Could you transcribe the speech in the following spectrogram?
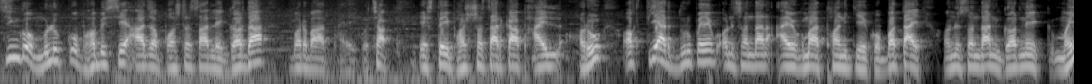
सिङ्गो मुलुकको भविष्य आज भ्रष्टाचारले गर्दा बर्बाद भएको छ। यस्तै भ्रष्टाचारका फाइलहरू अख्तियार दुरुपयोग अनुसन्धान आयोगमा थन्किएको बताए। अनुसन्धान गर्नेमै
